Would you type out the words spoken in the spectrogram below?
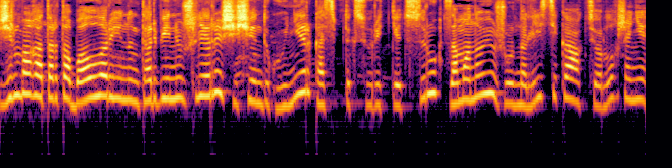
жиырмаға тарта балалар үйінің тәрбиеленушілері шешендік өнер кәсіптік суретке түсіру заманауи журналистика актерлық және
